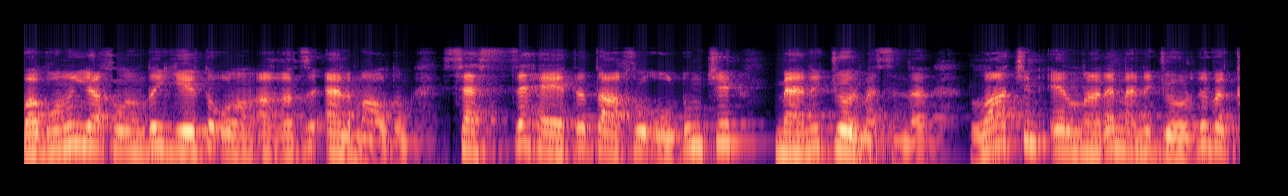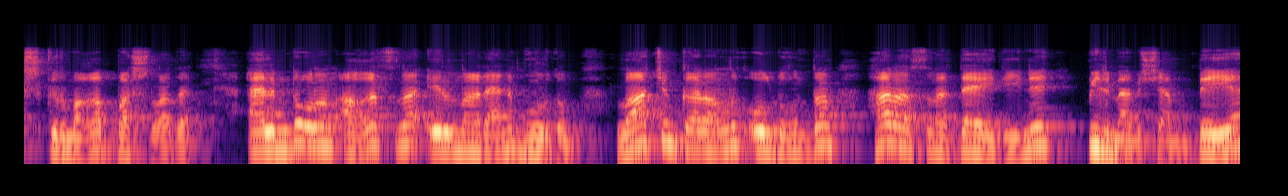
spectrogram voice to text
Vaqonun yaxınlığında yerdə olan ağacı əlimə aldım. Səssizcə həyətə daxil oldum ki, məni görməsinlər. Lakin Elnarə məni gördü və qışqırmağa başladı. Əlimdə olan ağacla Elnarəni vurdum. Lakin qaranlıq olduğundan harasına dəydiyini bilməmişəm deyə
